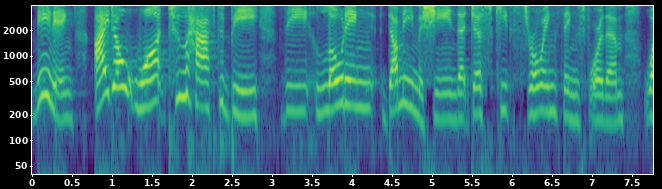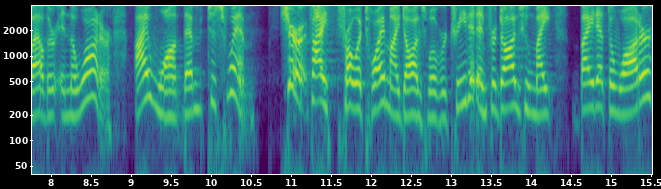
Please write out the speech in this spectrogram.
Meaning, I don't want to have to be the loading dummy machine that just keeps throwing things for them while they're in the water. I want them to swim. Sure, if I throw a toy, my dogs will retrieve it. And for dogs who might bite at the water,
